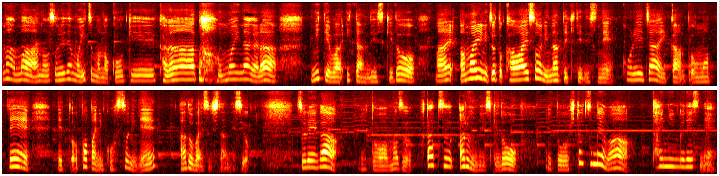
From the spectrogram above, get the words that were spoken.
まあまああのそれでもいつもの光景かなと思いながら見てはいたんですけど、まあ、あまりにちょっとかわいそうになってきてですねこれじゃあいかんと思って、えっと、パパにこっそりねアドバイスしたんですよ。それが、えっと、まず2つあるんですけど、えっと、1つ目はタイミングですね。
